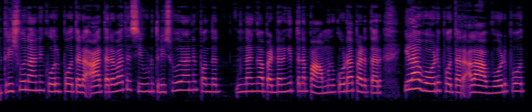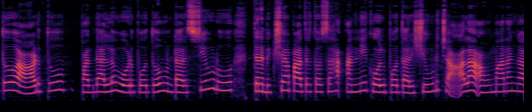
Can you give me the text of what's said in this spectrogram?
త్రిశూలాన్ని కోల్పోతాడు. ఆ తర్వాత శివుడు త్రిశూలాన్ని పొందంగా పెట్టడానికి తన పామును కూడా పెడతారు. ఇలా ఓడిపోతారు. అలా ఓడిపోతూ ఆడుతూ పందాల్లో ఓడిపోతూ ఉంటారు. శివుడు తన భిక్షా పాత్రతో సహా అన్నీ కోల్పోతారు. శివుడు చాలా అవమానంగా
